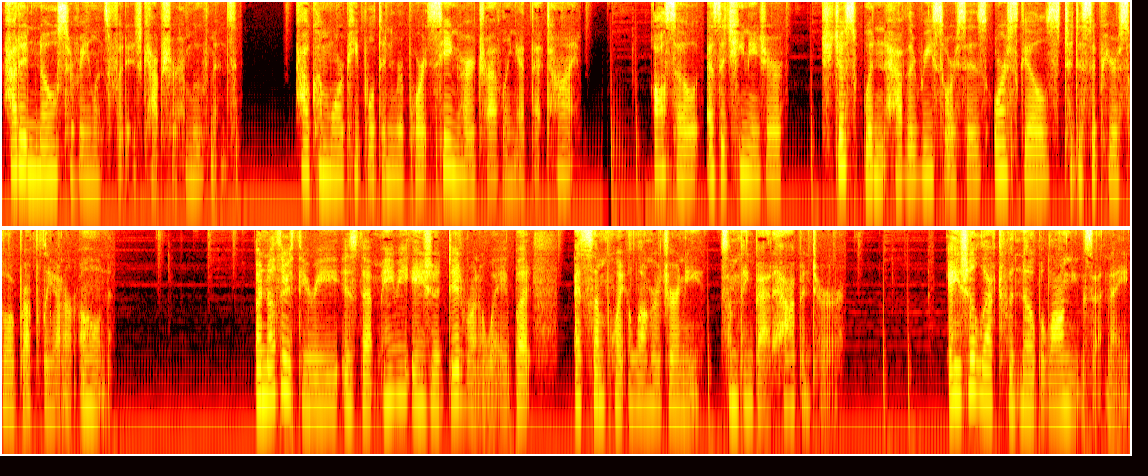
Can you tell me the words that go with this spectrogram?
How did no surveillance footage capture her movements? How come more people didn't report seeing her traveling at that time? Also, as a teenager, she just wouldn't have the resources or skills to disappear so abruptly on her own. Another theory is that maybe Asia did run away, but at some point along her journey, something bad happened to her. Asia left with no belongings that night.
